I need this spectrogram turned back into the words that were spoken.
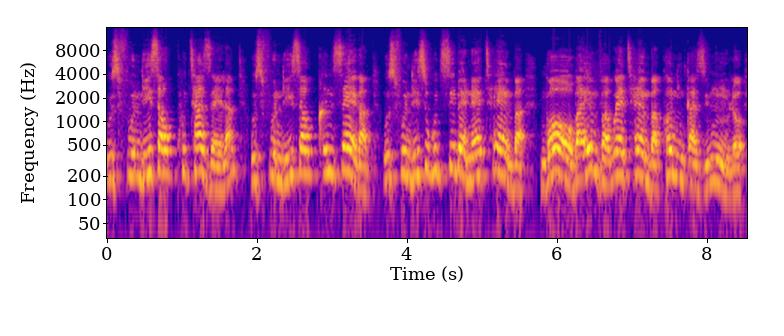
usifundisa ukukhuthazela usifundisa ukuqiniseka usifundisa ukuthi sibe nethemba ngoba emva kwethemba khona inkazimulo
